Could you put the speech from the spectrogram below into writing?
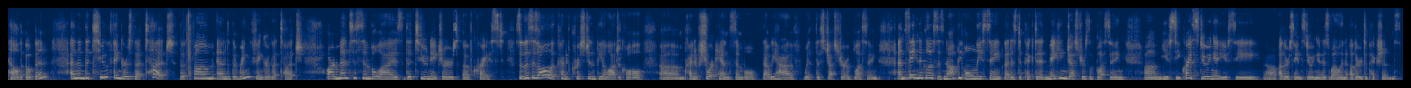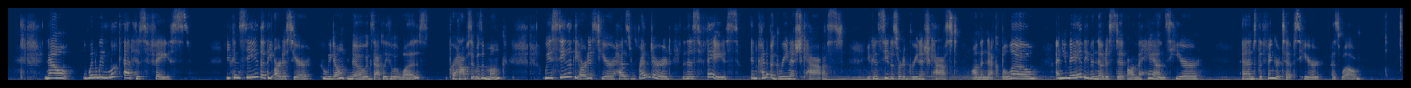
held open. And then the two fingers that touch, the thumb and the ring finger that touch, are meant to symbolize the two natures of Christ. So this is all a kind of Christian theological um, kind of shorthand symbol that we have with this gesture of blessing. And St. Nicholas is not the only saint that is depicted making gestures of blessing. Um, you see Christ doing it, you see uh, other saints doing it as well in other depictions. Now, when we look at his face, you can see that the artist here, who we don't know exactly who it was, perhaps it was a monk, we see that the artist here has rendered this face in kind of a greenish cast. You can see the sort of greenish cast on the neck below, and you may have even noticed it on the hands here and the fingertips here as well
